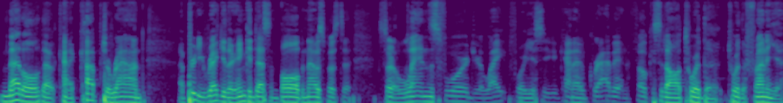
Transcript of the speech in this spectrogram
metal that kind of cupped around a pretty regular incandescent bulb, and that was supposed to sort of lens forward your light for you, so you could kind of grab it and focus it all toward the toward the front of you.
